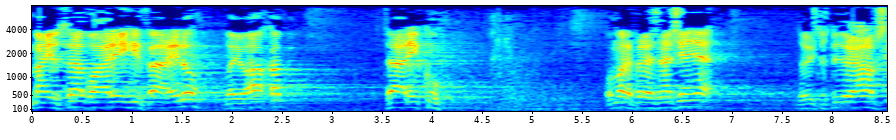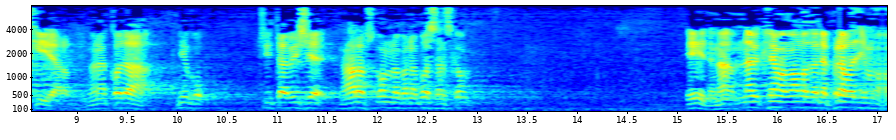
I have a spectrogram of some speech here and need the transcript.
Ma yusabu alayhi fa'ilu wa yuaqab tarikuh ovo mora prve značenje vi što studira arapski arab ima neko da knjigu čita više na arapskom nego na bosanskom? E da naviknemo malo da ne prevodimo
